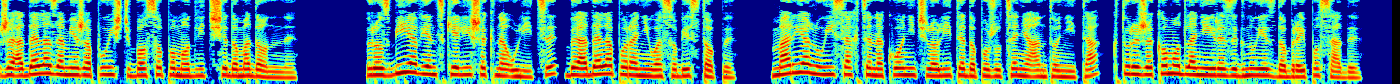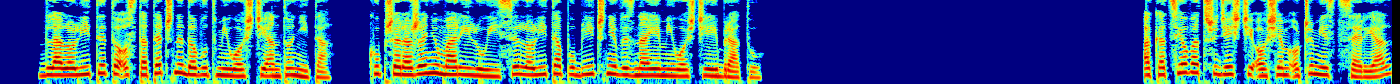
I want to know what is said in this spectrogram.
że Adela zamierza pójść boso pomodlić się do Madonny. Rozbija więc kieliszek na ulicy, by Adela poraniła sobie stopy. Maria Luisa chce nakłonić Lolitę do porzucenia Antonita, który rzekomo dla niej rezygnuje z dobrej posady. Dla Lolity to ostateczny dowód miłości Antonita. Ku przerażeniu Marii Luisy Lolita publicznie wyznaje miłość jej bratu. Akacjowa 38 O czym jest serial?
